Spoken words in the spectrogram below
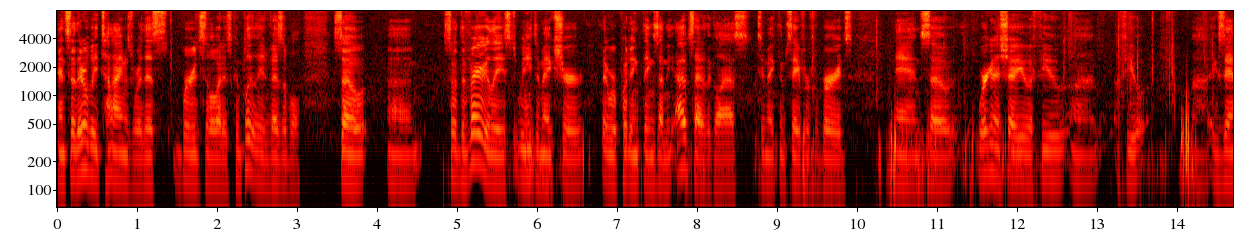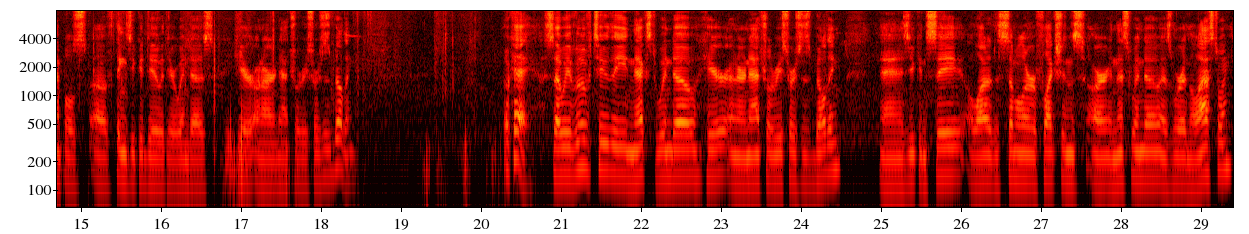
And so there will be times where this bird silhouette is completely invisible. So, um, so at the very least, we need to make sure that we're putting things on the outside of the glass to make them safer for birds. And so we're going to show you a few, uh, a few uh, examples of things you could do with your windows here on our natural resources building. Okay, so we've moved to the next window here in our natural resources building. And as you can see, a lot of the similar reflections are in this window as we were in the last one.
